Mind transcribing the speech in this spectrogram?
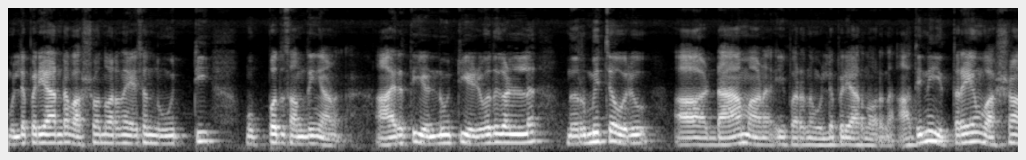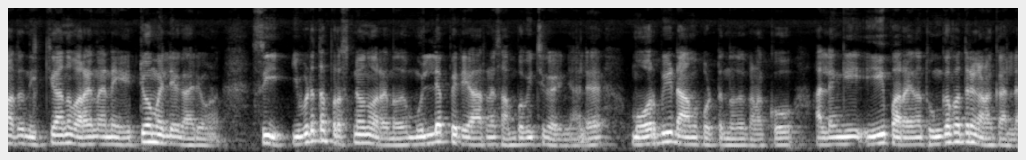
മുല്ലപ്പെരിയാറിന്റെ വർഷം എന്ന് പറയുന്നത് ഏകദേശം നൂറ്റി മുപ്പത് സംതിങ് ആണ്. ആയിരത്തി എണ്ണൂറ്റി എഴുപതുകളിൽ നിർമ്മിച്ച ഒരു ഡാമാണ് ഈ പറയുന്ന മുല്ലപ്പെരിയാർ എന്ന് പറയുന്നത്. അതിന് ഇത്രയും വർഷം അത് നിൽക്കുക എന്ന് പറയുന്നത് തന്നെ ഏറ്റവും വലിയ കാര്യമാണ്. സി ഇവിടുത്തെ പ്രശ്നം എന്ന് പറയുന്നത് മുല്ലപ്പെരിയാറിന് സംഭവിച്ചു കഴിഞ്ഞാൽ മോർബി ഡാം പൊട്ടുന്നത് കണക്കോ അല്ലെങ്കിൽ ഈ പറയുന്ന തുങ്കഭദ്ര കണക്കല്ല.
